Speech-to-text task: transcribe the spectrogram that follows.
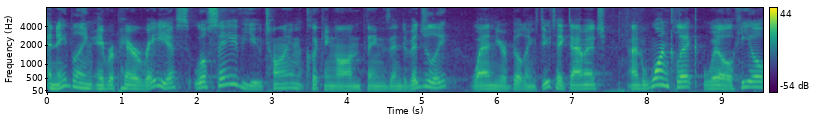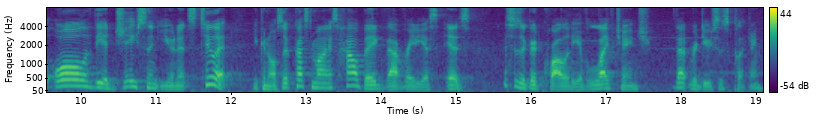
Enabling a repair radius will save you time clicking on things individually when your buildings do take damage, and one click will heal all of the adjacent units to it. You can also customize how big that radius is. This is a good quality of life change that reduces clicking.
